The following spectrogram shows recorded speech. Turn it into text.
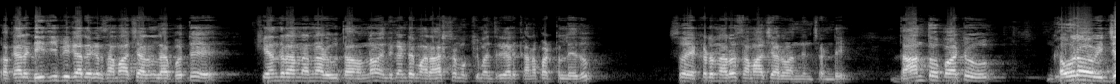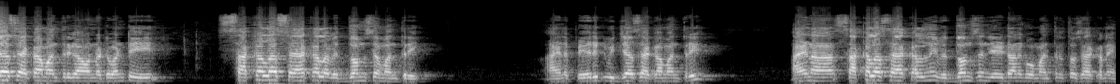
ఒకవేళ డీజీపీ గారి దగ్గర సమాచారం లేకపోతే కేంద్రాన్ని అన్న అడుగుతా ఉన్నాం. ఎందుకంటే మా రాష్ట్ర ముఖ్యమంత్రి గారు కనపట్టలేదు. సో ఎక్కడున్నారో సమాచారం అందించండి. దాంతో పాటు గౌరవ విద్యాశాఖ మంత్రిగా ఉన్నటువంటి సకల శాఖల విధ్వంస మంత్రి ఆయన పేరుకి విద్యాశాఖ మంత్రి ఆయన సకల శాఖల్ని విధ్వంసం చేయడానికి ఒక మంత్రిత్వ శాఖని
